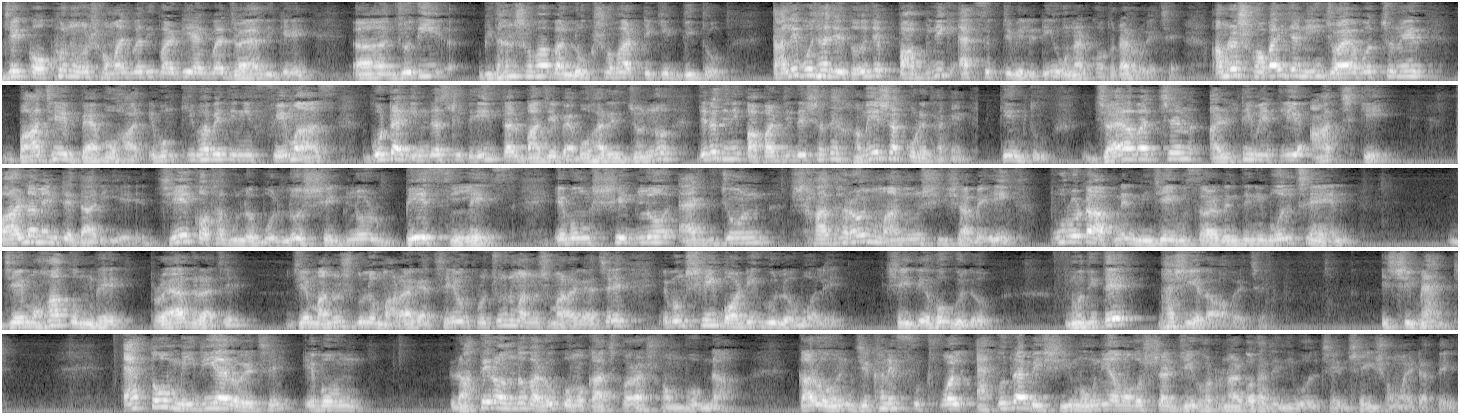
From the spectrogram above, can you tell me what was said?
যে, কখনো সমাজবাদী পার্টি একবার জয়াদিকে যদি বিধানসভা বা লোকসভার টিকিট দিত তাহলে বোঝা যেত যে পাবলিক অ্যাকসেপ্টেবিলিটি ওনার কতটা রয়েছে। আমরা সবাই জানি জয়া বচ্চনের বাজে ব্যবহার এবং কীভাবে তিনি ফেমাস গোটা ইন্ডাস্ট্রিতেই তার বাজে ব্যবহারের জন্য, যেটা তিনি পাপারজিদের সাথে হামেশা করে থাকেন। কিন্তু জয়া বচ্চন আলটিমেটলি আজকে পার্লামেন্টে দাঁড়িয়ে যে কথাগুলো বলল সেগুলোর বেসলেস এবং সেগুলো একজন সাধারণ মানুষ হিসাবেই পুরোটা আপনি নিজেই বুঝতে পারবেন। তিনি বলছেন যে মহাকুম্ভে প্রয়াগরাজে যে মানুষগুলো মারা গেছে এবং প্রচুর মানুষ মারা গেছে এবং সেই বডিগুলো বলে, সেই দেহগুলো নদীতে ভাসিয়ে দেওয়া হয়েছে। ইজ শি ম্যাড এত মিডিয়া রয়েছে এবং রাতের অন্ধকারেও কোনো কাজ করা সম্ভব না। কারণ যেখানে ফুটফল এতটা বেশি মৌনী অমাবস্যার যে ঘটনার কথা তিনি বলছেন সেই সময়টাতে,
